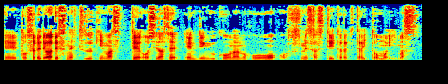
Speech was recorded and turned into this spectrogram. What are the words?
えっ、ー、と、それではですね、続きまして、お知らせ、エンディングコーナーの方をお進めさせていただきたいと思います。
